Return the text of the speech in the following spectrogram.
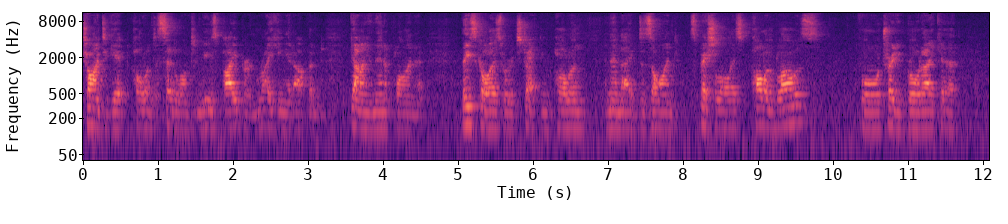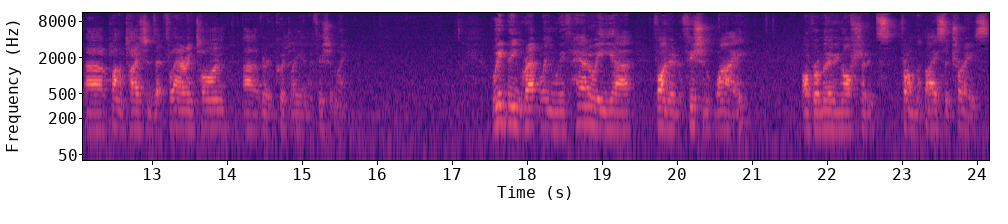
trying to get pollen to settle onto newspaper and raking it up and going and then applying it. These guys were extracting pollen and then they designed specialised pollen blowers for treating broadacre uh, plantations at flowering time uh, very quickly and efficiently. we'd been grappling with how do we uh, find an efficient way of removing offshoots from the base of trees.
